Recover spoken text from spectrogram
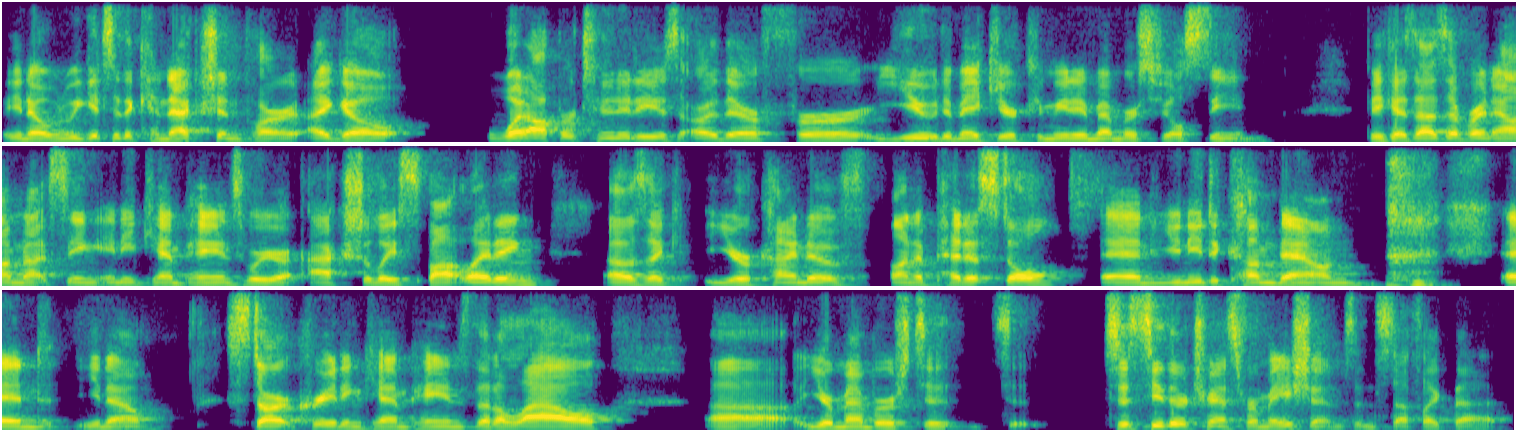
you know, when we get to the connection part, I go, what opportunities are there for you to make your community members feel seen? Because as of right now, I'm not seeing any campaigns where you're actually spotlighting. I was like, you're kind of on a pedestal and you need to come down and, you know, start creating campaigns that allow uh, your members to, to to see their transformations and stuff like that.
